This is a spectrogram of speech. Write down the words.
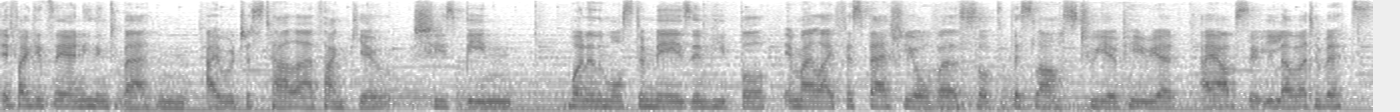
If I could say anything to Bethan, I would just tell her thank you. She's been one of the most amazing people in my life, especially over sort of this last two year period. I absolutely love her to bits.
